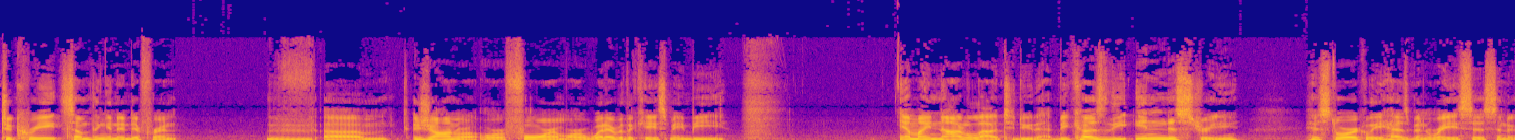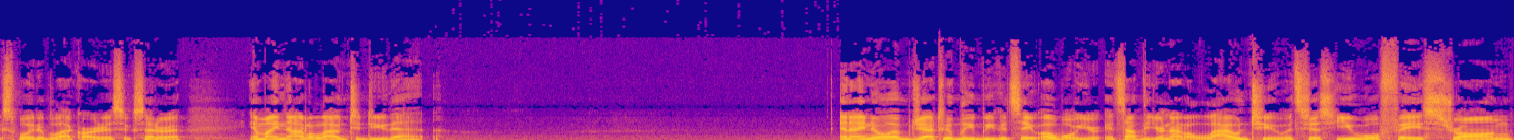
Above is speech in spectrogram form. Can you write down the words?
to create something in a different um, genre or form or whatever the case may be, am I not allowed to do that? Because the industry historically has been racist and exploited black artists, etc. Am I not allowed to do that? And I know objectively we could say, oh well, it's not that you're not allowed to. It's just you will face strong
